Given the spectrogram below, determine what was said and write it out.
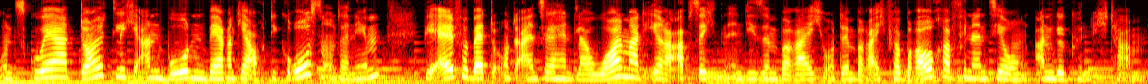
und Square deutlich an Boden, während ja auch die großen Unternehmen wie Alphabet und Einzelhändler Walmart ihre Absichten in diesem Bereich und im Bereich Verbraucherfinanzierung angekündigt haben.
